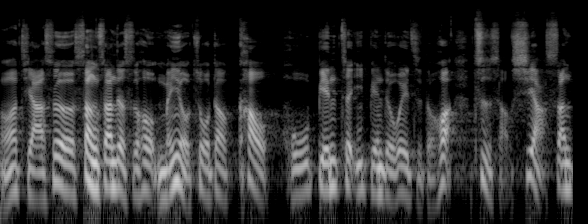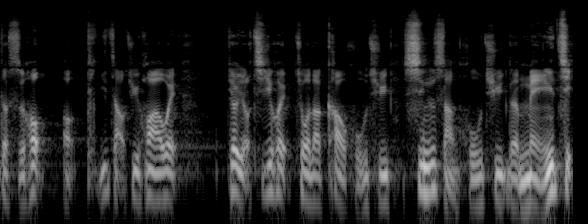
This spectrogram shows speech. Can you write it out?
哦，假设上山的时候没有坐到靠湖边这一边的位置的话，至少下山的时候哦，提早去划位，就有机会坐到靠湖区，欣赏湖区的美景。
